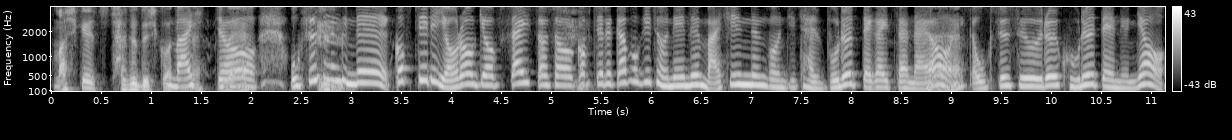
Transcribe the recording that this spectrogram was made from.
맛있게 잘들 드실 것 같은데. 맛있죠. 네. 옥수수는 근데 껍질이 여러 겹 쌓있어서 껍질을 까보기 전에는 맛있는 건지 잘 모를 때가 있잖아요. 네. 그러니까 옥수수를 고를 때는요.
